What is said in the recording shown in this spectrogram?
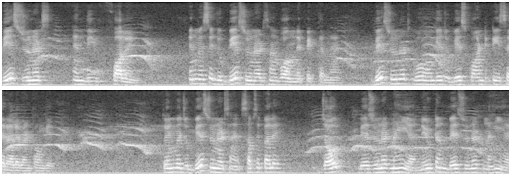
base units in the following इनमें से जो बेस यूनिट्स हैं वो हमने पिक करना है बेस यूनिट्स वो होंगे जो बेस क्वांटिटी से रेलेवेंट होंगे तो इनमें जो बेस यूनिट्स हैं, सबसे पहले जॉल बेस यूनिट नहीं है न्यूटन बेस यूनिट नहीं है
